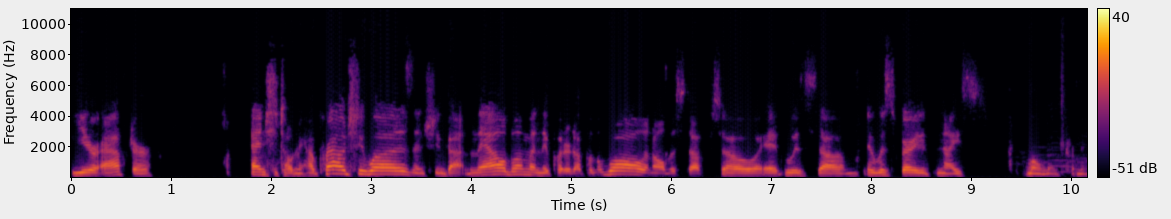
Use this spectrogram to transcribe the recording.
year after. And she told me how proud she was, and she'd gotten the album, and they put it up on the wall, and all this stuff. So it was um, it was very nice moment for me.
